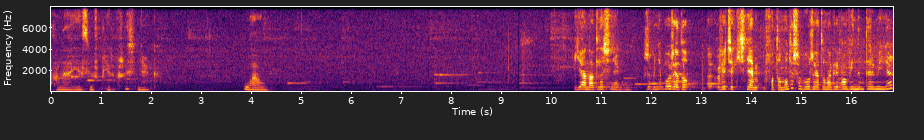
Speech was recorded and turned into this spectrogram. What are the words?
ale jest już pierwszy śnieg. Wow. Ja na tle śniegu. Żeby nie było, że ja to, e, wiecie, jakiś, nie wiem, fotomontaż, albo że ja to nagrywam w innym terminie.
